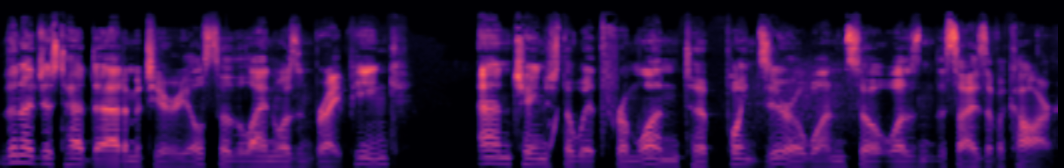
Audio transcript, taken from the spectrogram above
Then I just had to add a material so the line wasn't bright pink, and change the width from 1 to 0.01 so it wasn't the size of a car.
